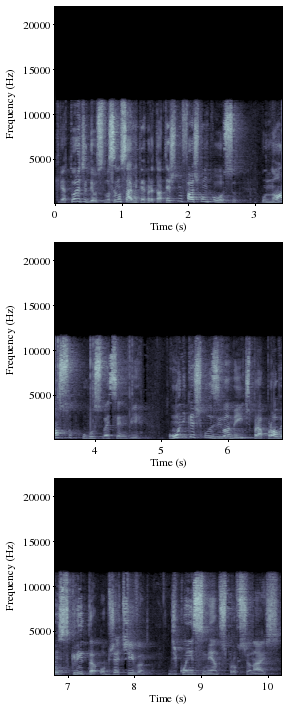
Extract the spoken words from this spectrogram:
Criatura de Deus, se você não sabe interpretar texto, não faz concurso. O nosso curso vai servir única e exclusivamente para a prova escrita objetiva de conhecimentos profissionais.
